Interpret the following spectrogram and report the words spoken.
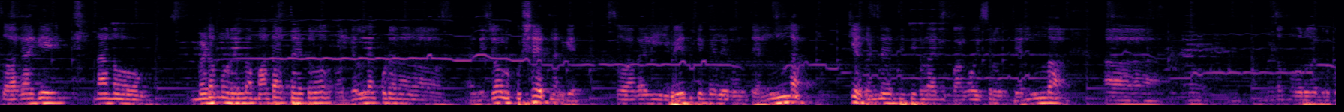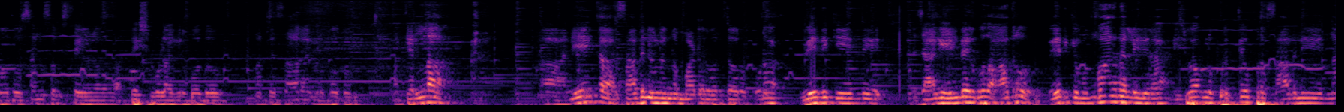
ಸೊ ಹಾಗಾಗಿ ನಾನು ಮೇಡಮ್ ಅವರೆಲ್ಲ ಮಾತಾಡ್ತಾ ಇದ್ರು, ಅವ್ರಿಗೆಲ್ಲ ಕೂಡ ನಾನು ನಿಜವಾಗ್ಲೂ ಖುಷಿ ಆಯ್ತು ನನಗೆ. ಸೊ ಹಾಗಾಗಿ ಈ ವೇದಿಕೆ ಮೇಲೆ ಇರುವಂತ ಎಲ್ಲ ಮುಖ್ಯ ಗಣ್ಯ ಅತಿಥಿಗಳಾಗಿ ಭಾಗವಹಿಸಿರುವಂತ ಎಲ್ಲ ಮೇಡಮ್ ಅವರು ಆಗಿರ್ಬೋದು, ಸಂಘ ಸಂಸ್ಥೆಗಳ ಅಧ್ಯಕ್ಷಗಳಾಗಿರ್ಬೋದು ಮತ್ತೆ ಸಾರ್ ಆಗಿರ್ಬೋದು, ಮತ್ತೆಲ್ಲ ಅನೇಕ ಸಾಧನೆಗಳನ್ನು ಮಾಡಿರುವಂತವರು ಕೂಡ ವೇದಿಕೆಯಲ್ಲಿ ಜಾಗ ಇಲ್ಲದೆ ಇರ್ಬೋದು. ಆದ್ರೂ ವೇದಿಕೆ ಮುಂಭಾಗದಲ್ಲಿ ಇದ್ದೀರಾ? ನಿಜವಾಗ್ಲೂ ಪ್ರತಿಯೊಬ್ಬರ ಸಾಧನೆಯನ್ನ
